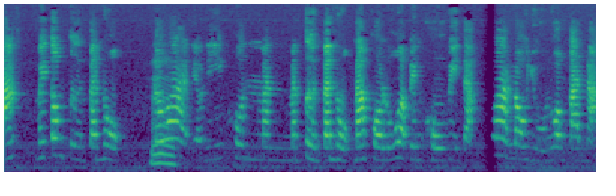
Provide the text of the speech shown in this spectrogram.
นะ ไม่ต้องตื่นตระหนกอืมเพราะว่าเดี๋ยวนี้คนมันมันตื่นตระหนกนะ พอรู้ว่าเป็นโควิดอะว่าเราอยู่รวมกันอะ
